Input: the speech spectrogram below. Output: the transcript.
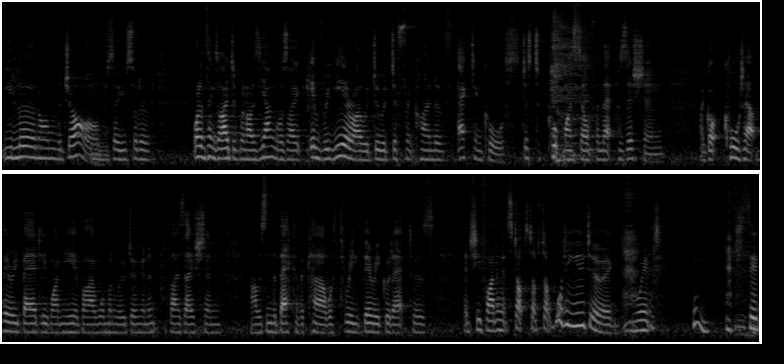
You learn on the job, mm. so you sort of. One of the things I did when I was younger was like every year I would do a different kind of acting course just to put myself in that position. I got caught out very badly one year by a woman. We were doing an improvisation. I was in the back of the car with three very good actors, and she finally went, "Stop, stop, stop! What are you doing?" I went, "Me." She said,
